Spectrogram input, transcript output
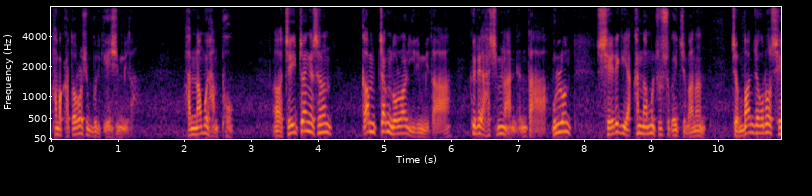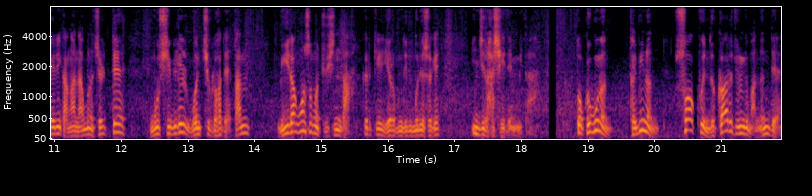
한번 갖다 오신 분이 계십니다. 한 나무에 한 포. 어, 제 입장에서는 깜짝 놀랄 일입니다. 그래 하시면 안 된다. 물론 세력이 약한 나무는 줄 수가 있지만은 전반적으로 세력이 강한 나무는 절대 무시비를 원칙으로 하되 단 미량 원소만 주신다. 그렇게 여러분들이 머릿속에 인지를 하셔야 됩니다. 또 그분은 퇴비는 수확 후에 늦가을에 주는 게 맞는데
